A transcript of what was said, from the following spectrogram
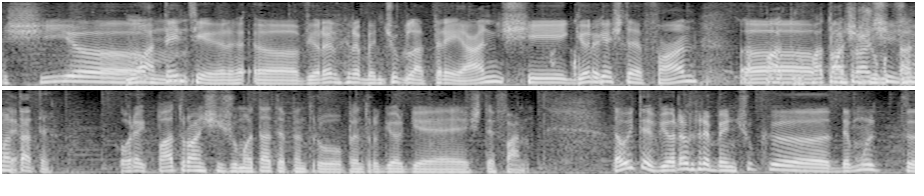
și... Uh, Nu, atenție, uh, Viorel Hrebenciuc la 3 ani și Gheorghe Ștefan uh, La patru, patru patru ani și ani și jumătate. jumătate. Corect, 4 ani și jumătate pentru, pentru Gheorghe Ștefan. Dar uite, Viorel Hrebenciuc uh, de mult, uh,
